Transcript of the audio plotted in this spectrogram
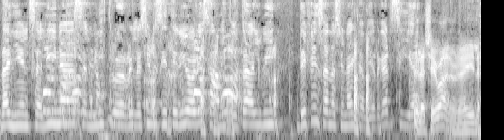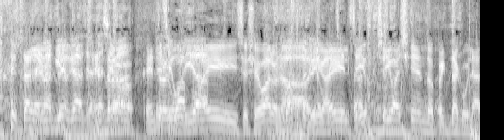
Daniel Salinas, al ministro de Relaciones Exteriores, Ernesto Talvi, Defensa Nacional Javier García. Se la llevaron ahí, lamentablemente. imagino que se la entró entró el guapo ahí y se llevaron a Abigail, se iba, se iba yendo, espectacular.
